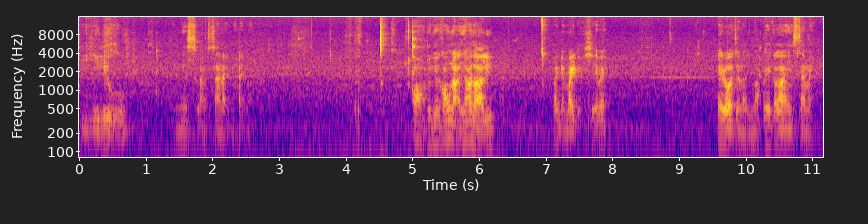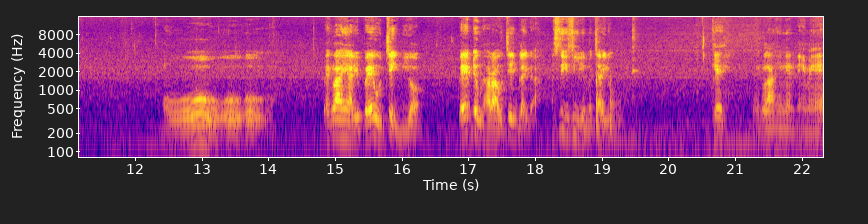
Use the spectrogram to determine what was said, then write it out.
ဒီအရေးလေးကို နည်းနည်းဆန်းဆန်းလိုက်မယ်အော်တကယ်ကောင်းတာအရသာလေးမိုက်တယ်မိုက်တယ်ရှယ်ပဲအဲ့တော့ကျွန်တော်ဒီမှာပဲကလိုင်းဆန်းမယ်အိုးအိုးအိုးပဲကလိုင်းကလေပဲကိုကြိတ်ပြီးတော့ပဲပြုတ်ထားတာကိုကြိတ်လိုက်တာအစီအစီတွေမကြိုက်လို့ကဲပဲကလိုင်းနဲ့နေမယ်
